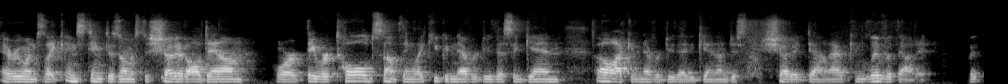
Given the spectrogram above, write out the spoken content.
everyone's like instinct is almost to shut it all down or they were told something like you could never do this again. Oh i can never do that again. I'm just shut it down. I can live without it. But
